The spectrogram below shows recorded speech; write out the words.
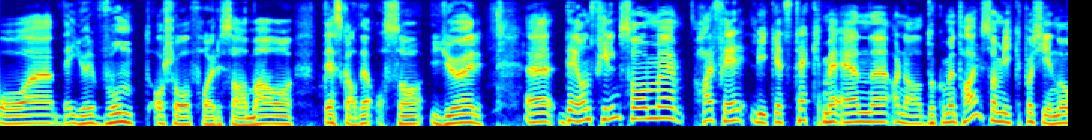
og det gjør vondt å se for Sama, og det skal det også gjøre. Eh, det er jo en film som eh, har flere likhetstrekk med en eh, annen dokumentar som gikk på kino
